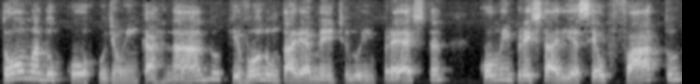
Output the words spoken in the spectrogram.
Toma do corpo de um encarnado que voluntariamente lhe empresta, como emprestaria seu fato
